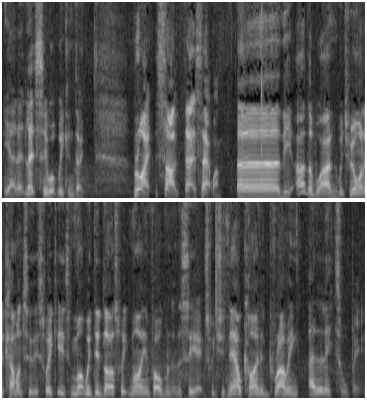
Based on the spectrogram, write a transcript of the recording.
yeah, let, let's see what we can do. Right, so that's that one. Uh, the other one, which we all want to come on to this week, is my, we did last week my involvement at the CX, which is now kind of growing a little bit.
